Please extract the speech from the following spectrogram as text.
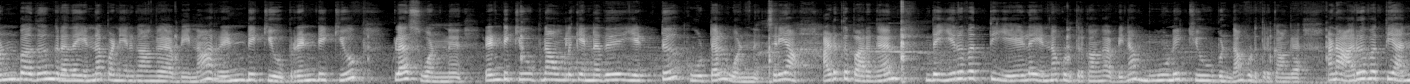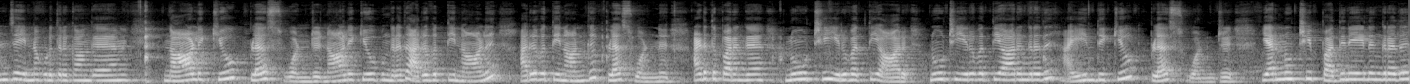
ஒன்பதுங்கிறத என்ன பண்ணியிருக்காங்க அப்படின்னா ரெண்டு கியூப் ரெண்டு கியூப் ப்ளஸ் ஒன்று ரெண்டு கியூப்னா உங்களுக்கு என்னது? எட்டு கூட்டல் ஒன்று சரி சரியா? அடுத்து பாருங்க. இந்த இருபத்தி ஏழை என்ன கொடுத்துருக்காங்க அப்படின்னா மூணு கியூப்னு தான் கொடுத்துருக்காங்க. ஆனால் அறுபத்தி அஞ்சு என்ன கொடுத்துருக்காங்க? நாலு கியூப் ப்ளஸ் ஒன்று. நாலு கியூப்புங்கிறது அறுபத்தி நாலு அறுபத்தி நான்கு ப்ளஸ் ஒன்று அடுத்து பாருங்க. நூற்றி இருபத்தி ஆறு. நூற்றி இருபத்தி ஆறுங்கிறது ஐந்து கியூப் ப்ளஸ் ஒன்று. இரநூற்றி பதினேழுங்கிறது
